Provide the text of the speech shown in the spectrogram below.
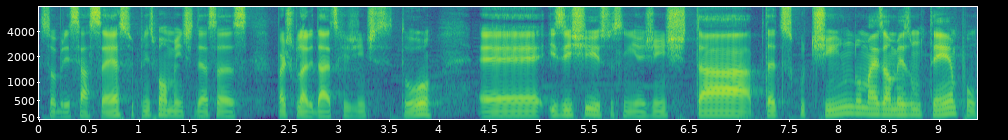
sobre esse acesso, principalmente dessas particularidades que a gente citou, é, existe isso, assim, a gente está tá discutindo, mas ao mesmo tempo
